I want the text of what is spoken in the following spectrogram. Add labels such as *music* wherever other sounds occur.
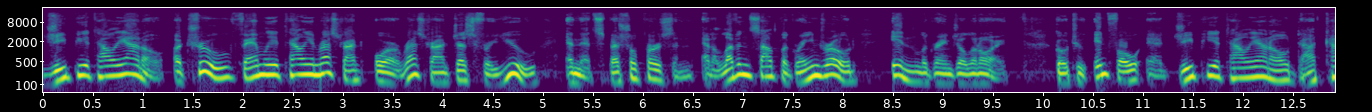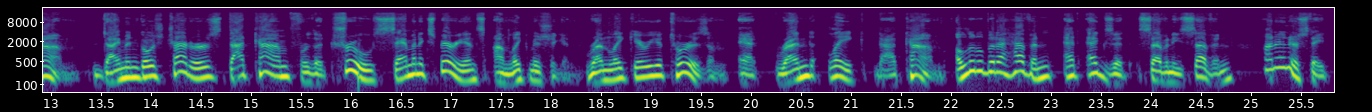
GP Italiano, a true family Italian restaurant or a restaurant just for you and that special person at 11 South LaGrange Road in LaGrange, Illinois. Go to info at gpitaliano.com. DiamondGhostCharters.com for the true salmon experience on Lake Michigan. Rend Lake Area Tourism at rendlake.com. A little bit of heaven at exit 77 on Interstate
